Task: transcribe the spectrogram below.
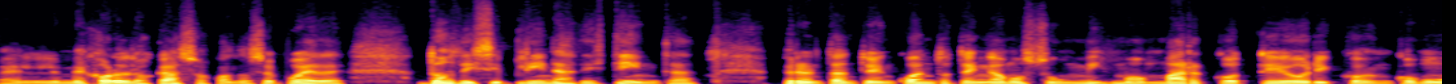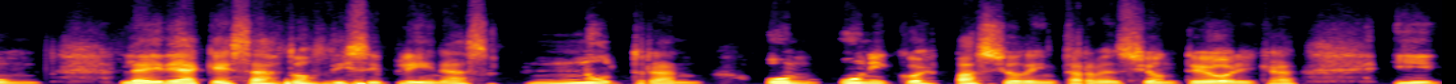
el mejor de los casos, cuando se puede, dos disciplinas distintas, pero en tanto en cuanto tengamos un mismo marco teórico en común, la idea que esas dos disciplinas nutran un único espacio de intervención teórica y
